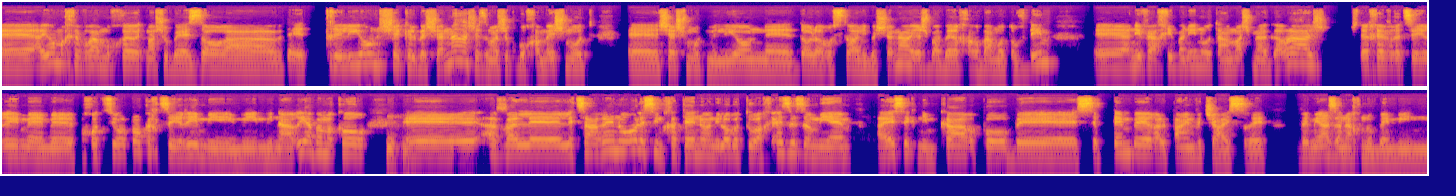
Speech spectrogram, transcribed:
Uh, היום החברה מוכרת משהו באזור המיליארד שקל בשנה, שזה משהו כמו 500-600 uh, מיליון דולר אוסטרלי בשנה, יש בה בערך 400 עובדים. אני ואחי בנינו אותה ממש מהגראז', שתי חבר'ה צעירים, פחות צעירים, כל כך צעירים מנהריה במקור, אבל לצערנו או לשמחתנו, אני לא בטוח איזה זה מהם, העסק נמכר פה בספטמבר 2019, ומאז אנחנו במין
